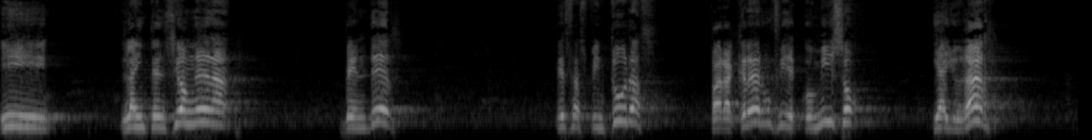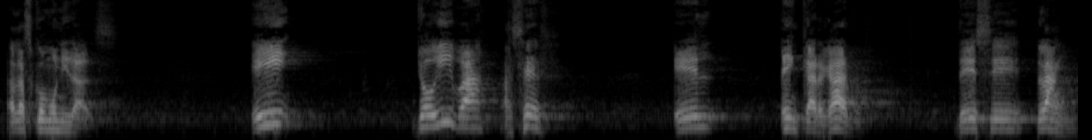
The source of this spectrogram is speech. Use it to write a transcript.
Y la intención era vender esas pinturas para crear un fideicomiso y ayudar a las comunidades. Y yo iba a ser el encargado de ese plan,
